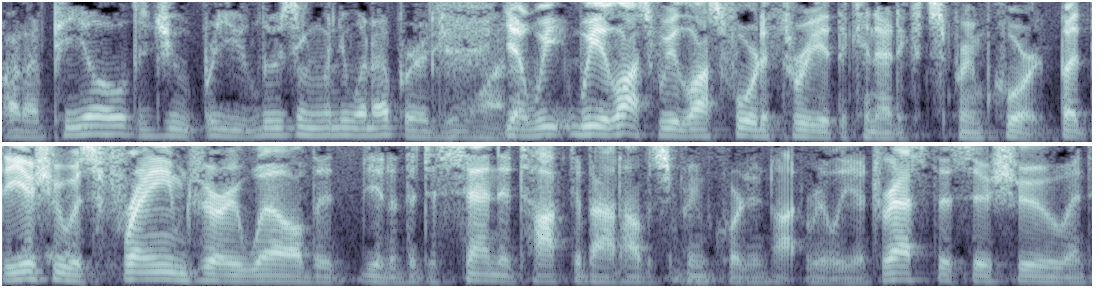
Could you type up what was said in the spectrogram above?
on appeal? Did you were you losing when you went up, or did you win? Yeah, we, we lost. We lost four to three at the Connecticut Supreme Court. But the issue was framed very well. That you know the dissent had talked about how the Supreme Court had not really addressed this issue, and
